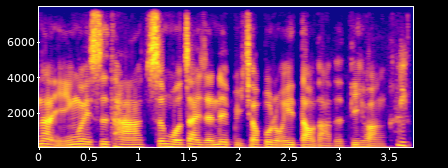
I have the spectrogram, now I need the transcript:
那也因为是它生活在人类比较不容易到达的地方。你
